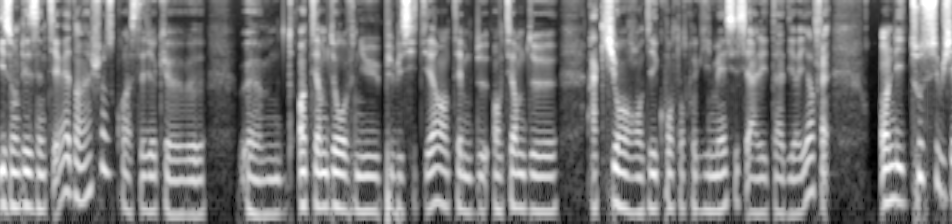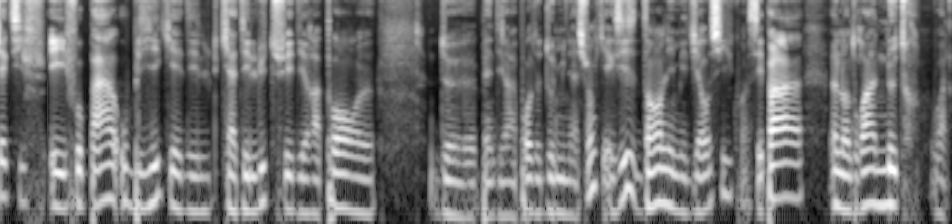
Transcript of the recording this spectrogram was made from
ils ont des intérêts dans la chose quoi. C'est à dire que euh, en termes de revenus publicitaires en termes de en termes de à qui on rendait compte entre guillemets si c'est à l'état derrière enfin on est tous subjectifs et il faut pas oublier qu'il y a des qu'il y a des luttes et des rapports euh, de ben, des rapports de domination qui existent dans les médias aussi quoi. C'est pas un endroit neutre voilà.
